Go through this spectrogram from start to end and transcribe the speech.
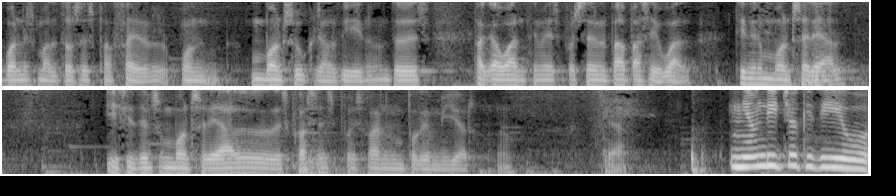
bones maltoses per fer bon, un bon sucre al vi, no? Entonces, perquè aguante més, pues en el pa passa igual. Tindre un bon cereal, i si tens un bon cereal, les coses pues, van un poc millor, no? Ja. N'hi ha un dicho que diu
